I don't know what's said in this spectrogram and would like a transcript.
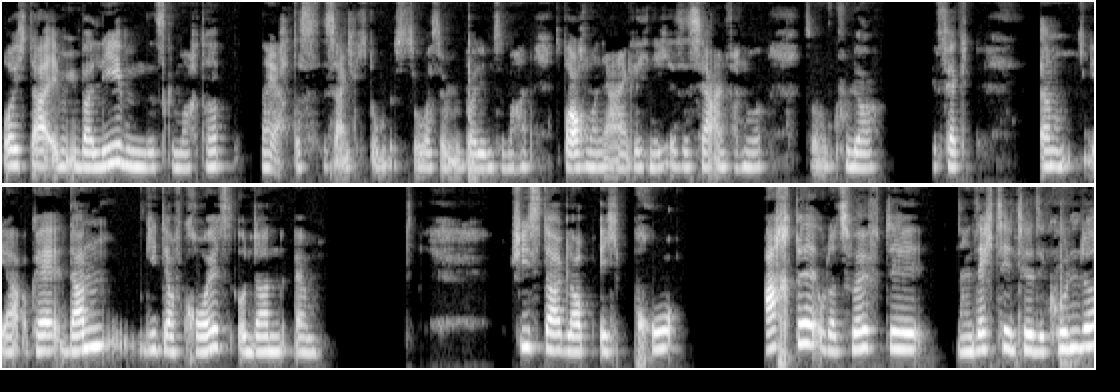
euch da im Überleben das gemacht habt, naja, das ist eigentlich dumm, das sowas im Überleben zu machen. Das braucht man ja eigentlich nicht. Es ist ja einfach nur so ein cooler Effekt. Ähm, ja, okay. Dann geht er auf Kreuz und dann ähm, schießt da, glaube ich, pro Achtel oder Zwölftel, nein, Sechzehntel Sekunde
